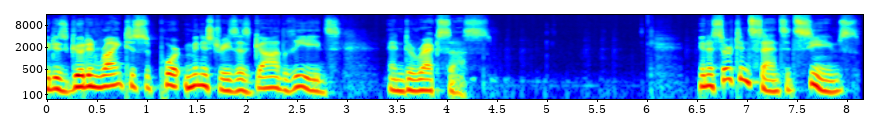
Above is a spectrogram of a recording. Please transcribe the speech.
It is good and right to support ministries as God leads and directs us. In a certain sense, it seems,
